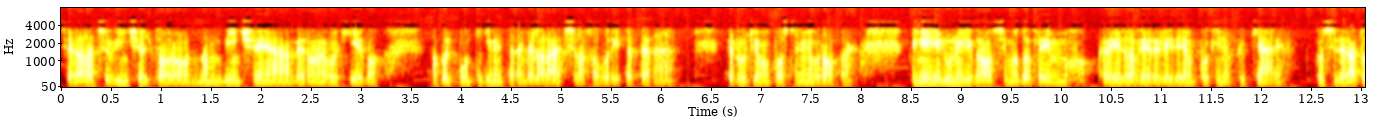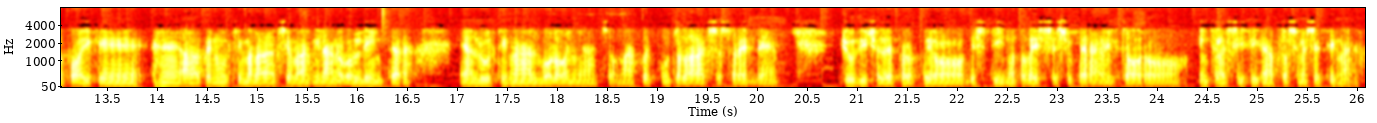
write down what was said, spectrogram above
Se la Lazio vince il Toro non vince a Verona col Chievo, a quel punto diventerebbe la Lazio la favorita per, per l'ultimo posto in Europa. Quindi lunedì prossimo dovremmo, credo, avere le idee un pochino più chiare. Considerato poi che eh, alla penultima la Lazio va a Milano con l'Inter e all'ultima al Bologna, insomma a quel punto la Lazio sarebbe giudice del proprio destino dovesse superare il Toro in classifica la prossima settimana.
